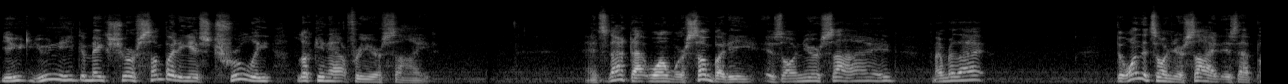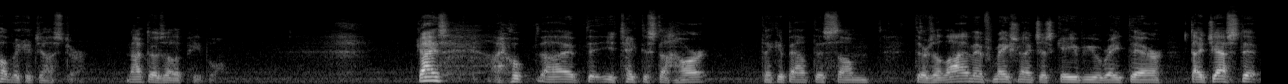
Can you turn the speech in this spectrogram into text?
You, you need to make sure somebody is truly looking out for your side. And it's not that one where somebody is on your side. Remember that? The one that's on your side is that public adjuster, not those other people. Guys, I hope uh, that you take this to heart. Think about this some. Um, there's a lot of information I just gave you right there. Digest it.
